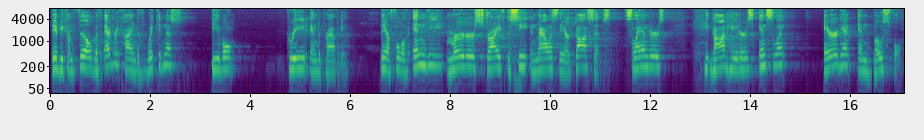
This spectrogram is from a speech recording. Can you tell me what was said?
They have become filled with every kind of wickedness, evil, greed, and depravity. They are full of envy, murder, strife, deceit, and malice. They are gossips, slanders, God haters, insolent, arrogant, and boastful.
